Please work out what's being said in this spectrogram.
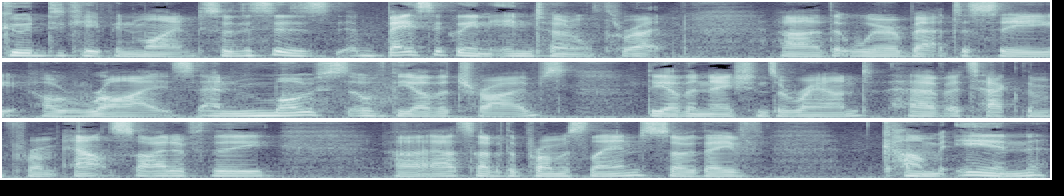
good to keep in mind. So this is basically an internal threat uh, that we're about to see arise, and most of the other tribes, the other nations around, have attacked them from outside of the uh, outside of the promised land. So they've come in,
